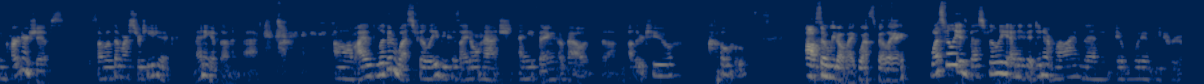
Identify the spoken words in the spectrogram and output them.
in partnerships. Some of them are strategic, many of them, in fact. Um, I live in West Philly because I don't match anything about the other two co hosts. Also, we don't like West Philly. West Philly is best Philly, and if it didn't rhyme, then it wouldn't be true.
